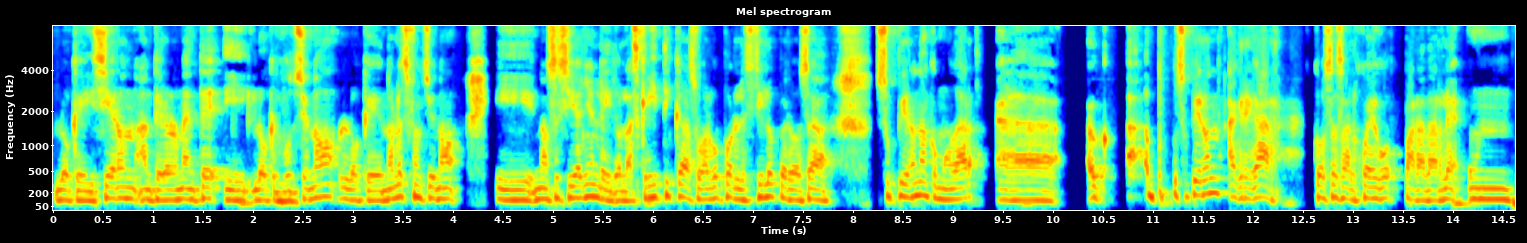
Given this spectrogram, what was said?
lo que hicieron anteriormente y lo que funcionó, lo que no les funcionó y no sé si hayan leído las críticas o algo por el estilo, pero o sea, supieron acomodar, ah, supieron agregar cosas al juego para darle un,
